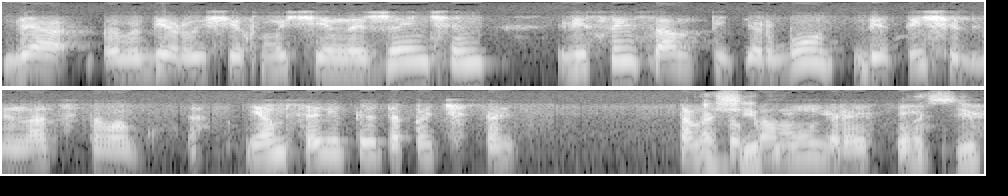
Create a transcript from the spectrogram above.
Для верующих мужчин и женщин «Весы Санкт-Петербург» 2012 года. Я вам советую это почитать. Там Спасибо. столько мудрости. Спасибо.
